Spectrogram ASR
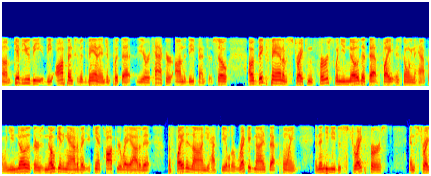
um, give you the the offensive advantage and put that your attacker on the defensive. So I'm a big fan of striking first when you know that that fight is going to happen. When you know that there's no getting out of it, you can't talk your way out of it. The fight is on. You have to be able to recognize that point, and then you need to strike first and strike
